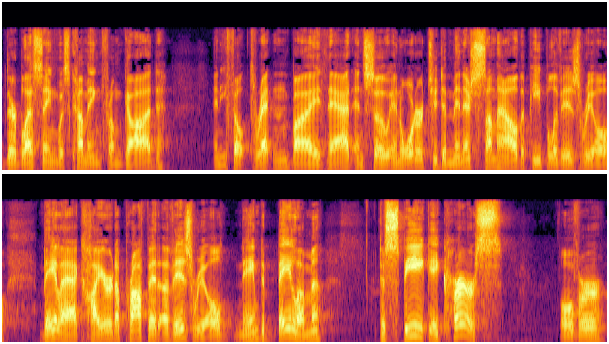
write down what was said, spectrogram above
their blessing was coming from God, and he felt threatened by that. And so, in order to diminish somehow the people of Israel, Balak hired a prophet of Israel named Balaam to speak a curse over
